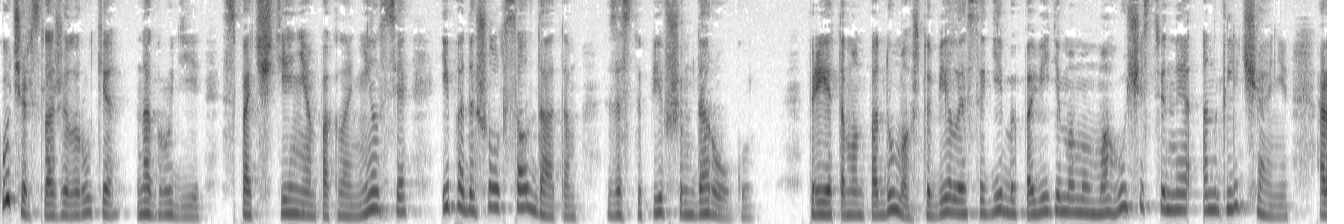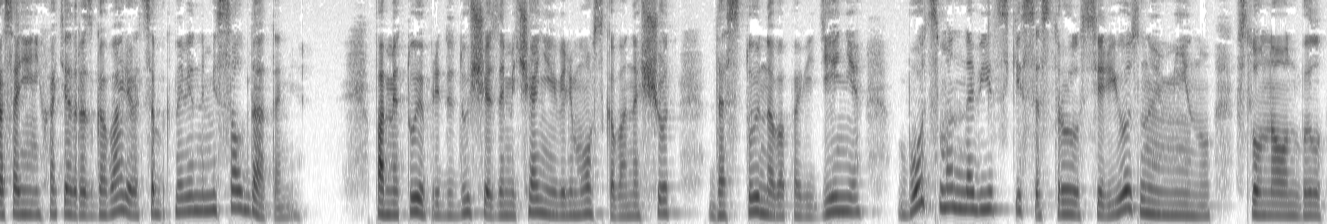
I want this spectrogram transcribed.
Кучер сложил руки на груди, с почтением поклонился и подошел к солдатам, заступившим дорогу. При этом он подумал, что белые сагибы, по-видимому, могущественные англичане, раз они не хотят разговаривать с обыкновенными солдатами. Памятуя предыдущее замечание Вельмовского насчет достойного поведения, боцман Новицкий состроил серьезную мину, словно он был,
